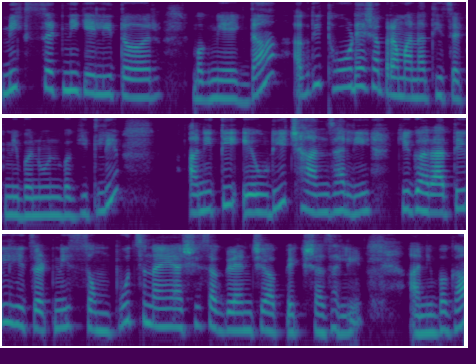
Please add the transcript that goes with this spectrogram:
मिक्स चटणी केली तर. मग मी एकदा अगदी थोड्याशा प्रमाणात ही चटणी बनवून बघितली. आणि ती एवढी छान झाली की घरातील ही चटणी संपूच नये अशी सगळ्यांची अपेक्षा झाली. आणि बघा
